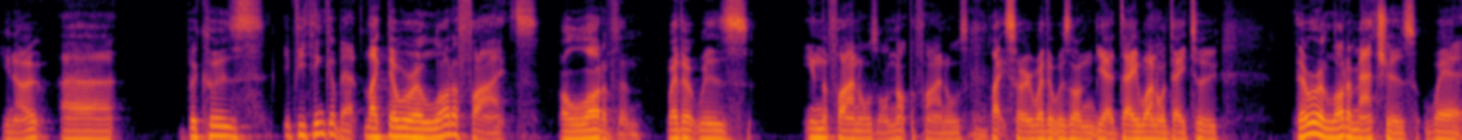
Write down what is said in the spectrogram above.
you know, uh, because if you think about like there were a lot of fights, a lot of them, whether it was in the finals or not the finals, like sorry, whether it was on yeah day one or day two, there were a lot of matches where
